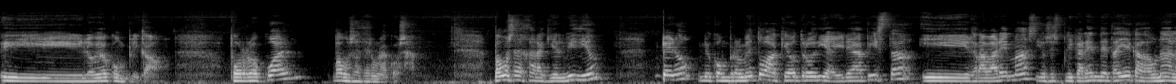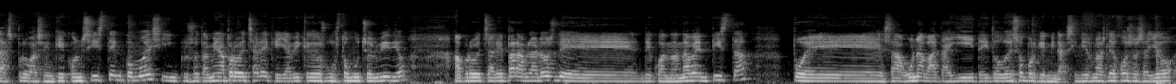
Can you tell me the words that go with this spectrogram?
y lo veo complicado. Por lo cual, vamos a hacer una cosa. Vamos a dejar aquí el vídeo, pero me comprometo a que otro día iré a pista y grabaré más y os explicaré en detalle cada una de las pruebas, en qué consisten, cómo es, e incluso también aprovecharé, que ya vi que os gustó mucho el vídeo, aprovecharé para hablaros de, de cuando andaba en pista, pues alguna batallita y todo eso, porque mira, sin ir más lejos, o sea, yo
